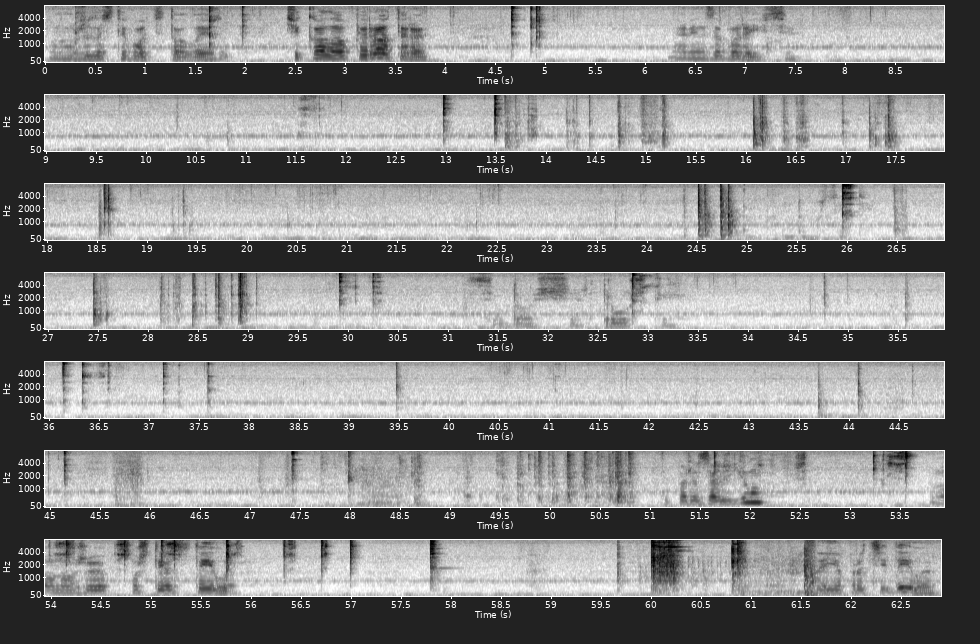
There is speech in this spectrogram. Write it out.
Воно вже застивати стало. Я чекала оператора, а він заварився. Ще трошки. Тепер залью. Ну, воно вже почти остило. Це я процідила.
